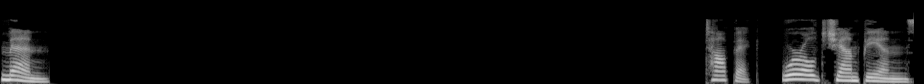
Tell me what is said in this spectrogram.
Men. Topic: World Champions.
